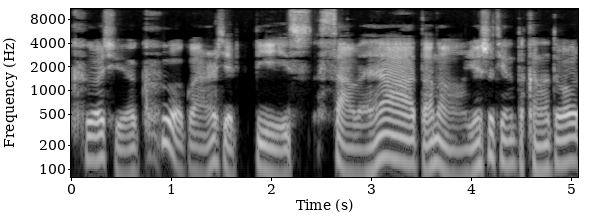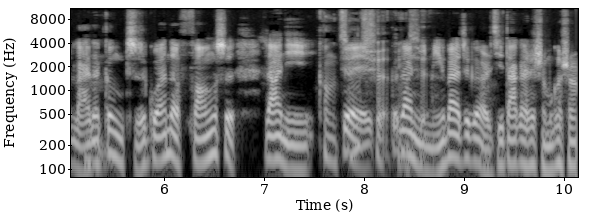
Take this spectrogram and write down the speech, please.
科学、客观，而且比散文啊等等云视听可能都来的更直观的方式，让你更精确，让你明白这个耳机大概是什么个声，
